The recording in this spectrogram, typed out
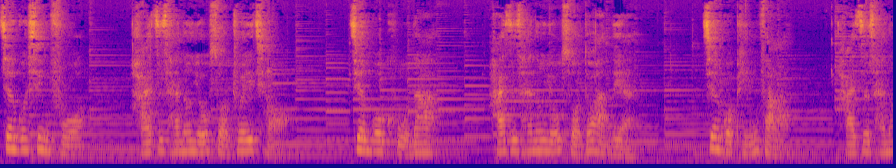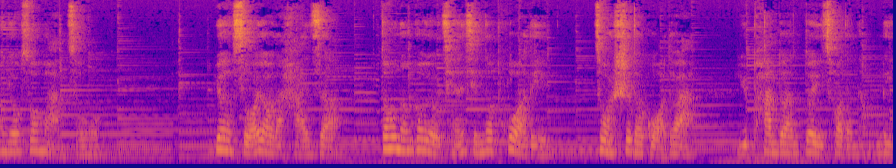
见过幸福，孩子才能有所追求；见过苦难，孩子才能有所锻炼；见过平凡，孩子才能有所满足。愿所有的孩子都能够有前行的魄力、做事的果断与判断对错的能力。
